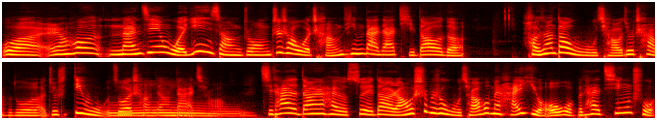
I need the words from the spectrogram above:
我然后南京，我印象中至少我常听大家提到的，好像到五桥就差不多了，就是第五座长江大桥。其他的当然还有隧道，然后是不是五桥后面还有，我不太清楚。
